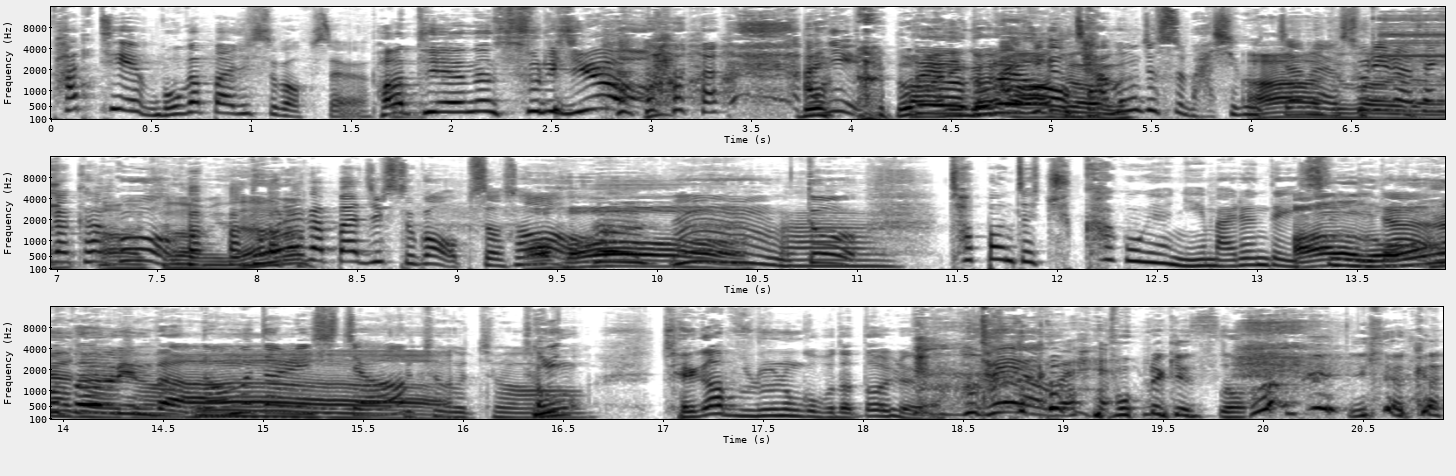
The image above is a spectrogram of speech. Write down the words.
파티에 뭐가 빠질 수가 없어요. 파티에는 술이지요. 아니, 노래요? 노래요. 아, 지금 죄송합니다. 자몽 주스 마시고 아, 있잖아요. 술이라 죄송합니다. 생각하고 아. 노래가 빠질 수가 없어서. 음, 또 첫 번째 축하 공연이 마련돼 아, 있습니다. 너무 해야죠, 떨린다. 너무 떨리시죠? 그쵸, 그쵸. 정, 제가 부르는 것보다 떨려요. 왜요, 왜? 모르겠어. 이게 약간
